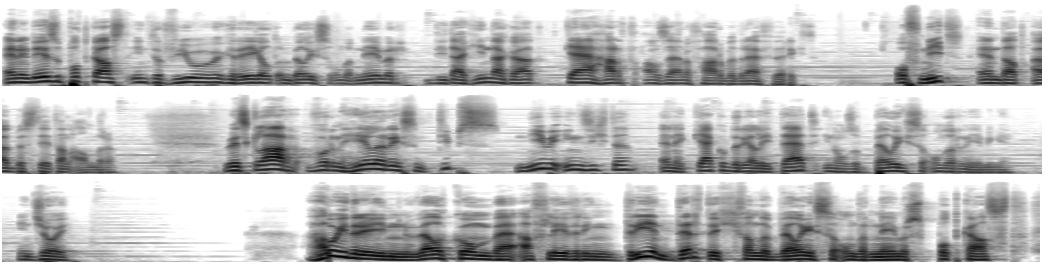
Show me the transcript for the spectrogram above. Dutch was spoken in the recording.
En in deze podcast interviewen we geregeld een Belgische ondernemer die dag in dag uit keihard aan zijn of haar bedrijf werkt. Of niet en dat uitbesteedt aan anderen. Wees klaar voor een hele race tips, nieuwe inzichten en een kijk op de realiteit in onze Belgische ondernemingen. Enjoy! Hallo iedereen, welkom bij aflevering 33 van de Belgische Ondernemers Podcast.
